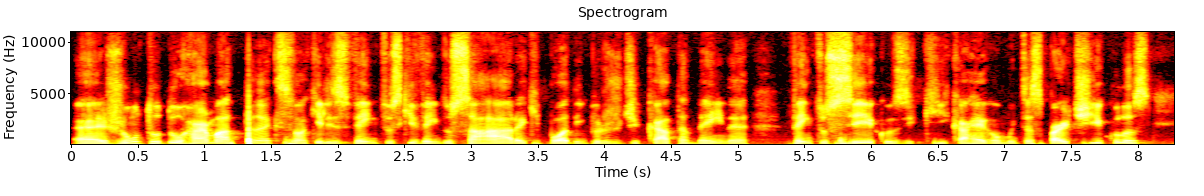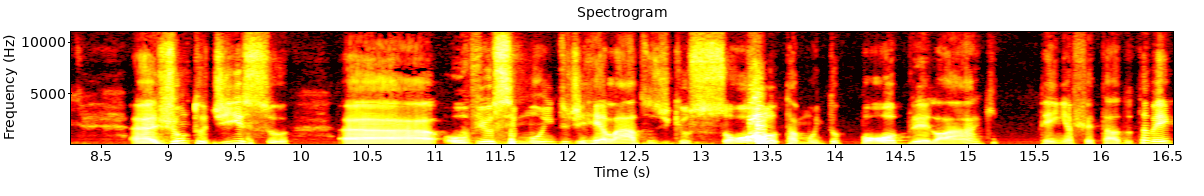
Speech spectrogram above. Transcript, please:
é, junto do Harmattan, que são aqueles ventos que vêm do Saara, que podem prejudicar também, né, ventos secos e que carregam muitas partículas. É, junto disso, Uh, Ouviu-se muito de relatos de que o solo está muito pobre lá, que tem afetado também,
